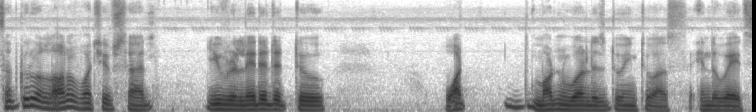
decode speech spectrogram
Sadhguru, a lot of what you've said, you've related it to what the modern world is doing to us, in the way it's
